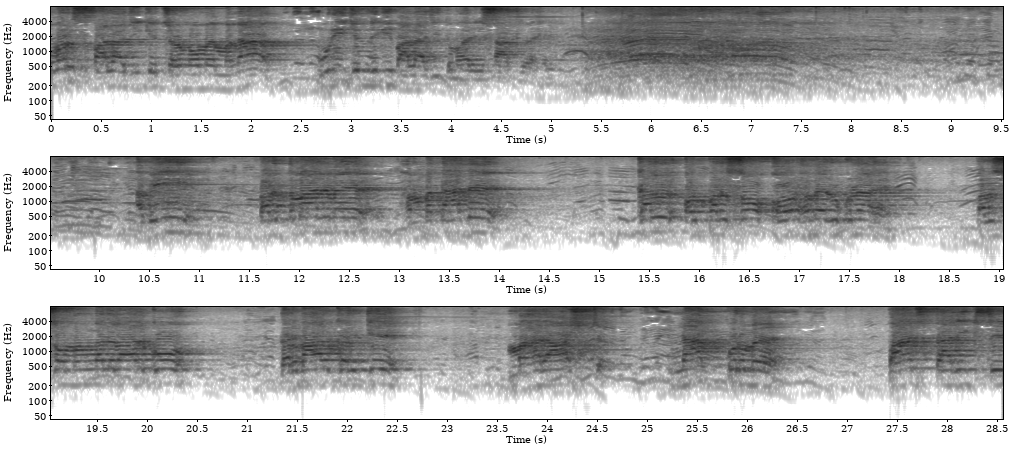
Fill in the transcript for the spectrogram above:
वर्ष बालाजी के चरणों में मना, पूरी ज़िंदगी बालाजी तुम्हारे साथ रहे। अभी वर्तमान में हम बता दें कल और परसों और हमें रुकना है। परसों मंगलवार को दरबार करके महाराष्ट्र नागपुर में पाँच तारीख से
